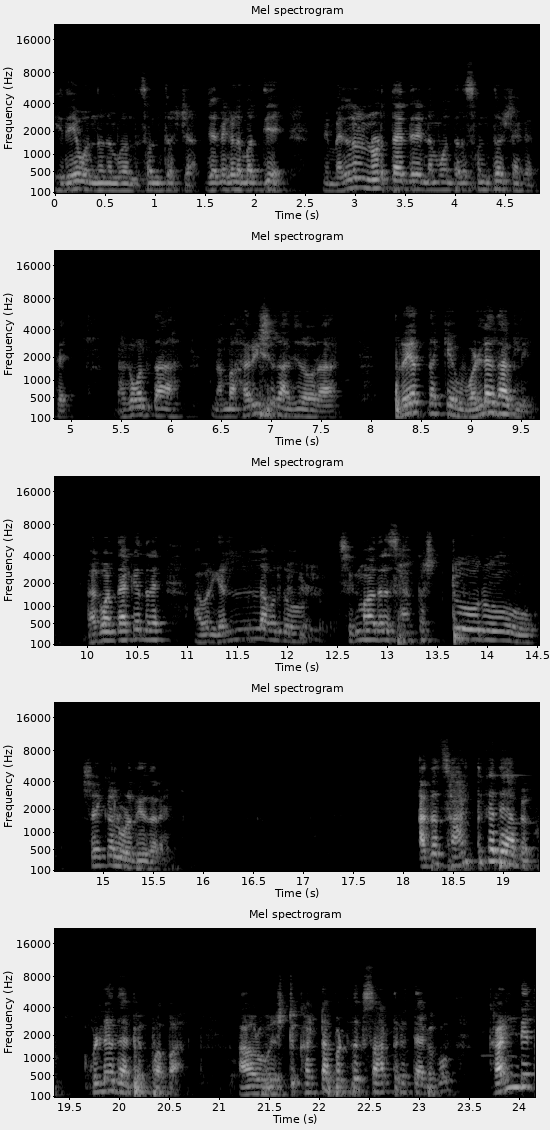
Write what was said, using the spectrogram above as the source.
ಇದೇ ಒಂದು ನಮಗೊಂದು ಸಂತೋಷ. ಜನಗಳ ಮಧ್ಯೆ ನಿಮ್ಮೆಲ್ಲರೂ ನೋಡ್ತಾ ಇದ್ದರೆ ನಮಗೊಂಥರ ಸಂತೋಷ ಆಗುತ್ತೆ. ಭಗವಂತ ನಮ್ಮ ಹರೀಶ್ ರಾಜರವರ ಪ್ರಯತ್ನಕ್ಕೆ ಒಳ್ಳೆಯದಾಗಲಿ ಭಗವಂತ ಯಾಕೆಂದರೆ ಅವರಿಗೆಲ್ಲ ಒಂದು ಸಿನಿಮಾದಲ್ಲಿ ಸಾಕಷ್ಟು ಸೈಕಲ್ ಹೊಡೆದಿದ್ದಾರೆ. ಅದರ ಸಾರ್ಥಕತೆ ಆಗಬೇಕು. ಒಳ್ಳೇದೇ ಆಗಬೇಕು ಪಾಪ. ಅವರು ಎಷ್ಟು ಕಷ್ಟಪಟ್ಟದಕ್ಕೆ ಸಾರ್ಥಕತೆ ಆಗಬೇಕು. ಖಂಡಿತ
